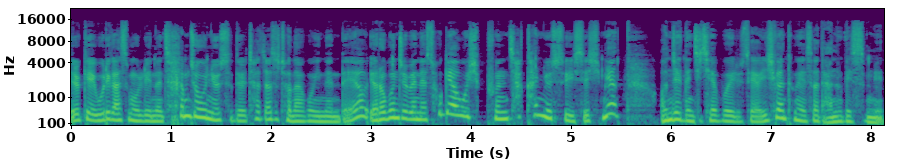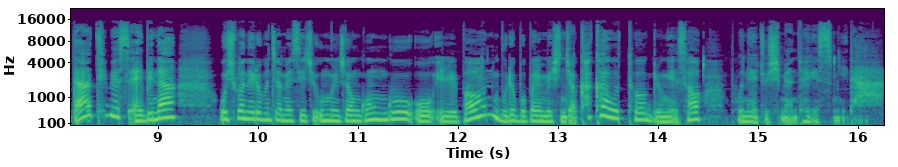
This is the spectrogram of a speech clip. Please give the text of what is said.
이렇게 우리 가슴 울리는 참 좋은 뉴스들 찾아서 전하고 있는데요. 여러분 주변에 소개하고 싶은 착한 뉴스 있으시면 언제든지 제보해 주세요. 이 시간 통해서 나누겠습니다. TBS 앱이나 50원의 1호 문자 메시지 우물정 0951번 무료 모바일 메신저 카카오톡 이용해서 보내주시면 되겠습니다.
